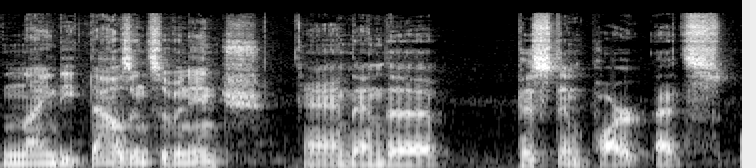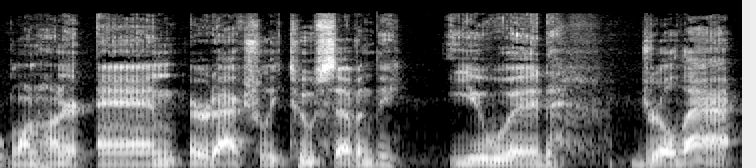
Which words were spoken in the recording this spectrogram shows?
90 thousandths of an inch. And then the piston part, that's 100 and, or actually 270. You would drill that,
